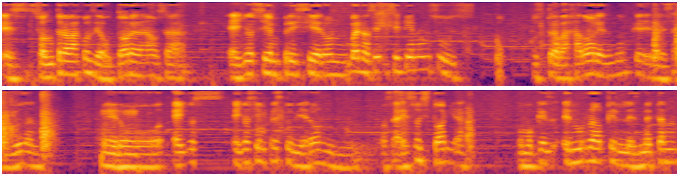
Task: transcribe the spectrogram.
es, son trabajos de autor, ¿verdad? O sea, ellos siempre hicieron, bueno, sí, sí tienen sus, sus trabajadores, ¿no? Que les ayudan, pero ellos, ellos siempre estuvieron, o sea, es su historia, como que es, es muy raro que les metan,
